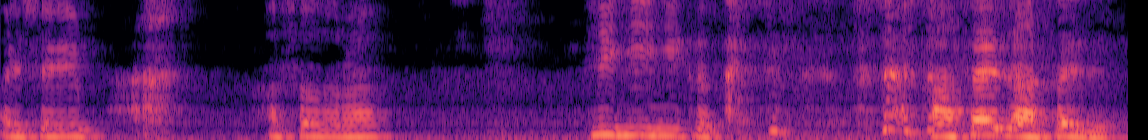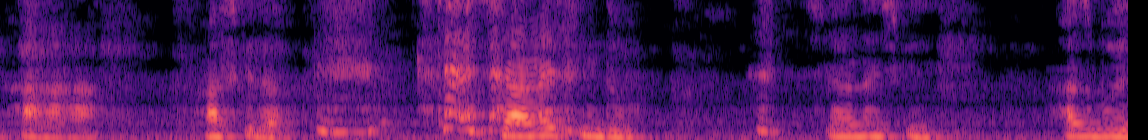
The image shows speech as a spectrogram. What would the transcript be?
आईसाहेब असं जरा. ही ही ही कर. हसायचं हसायचं. हा हा हा. हस की जरा. शहाणाच की तू? शहाणाच की हस बघ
